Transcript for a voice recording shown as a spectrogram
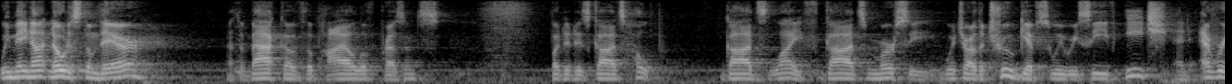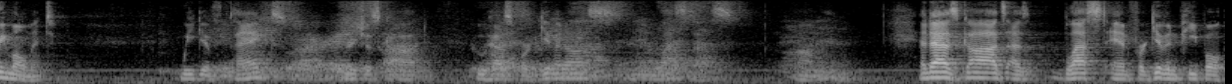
We may not notice them there the back of the pile of presents, but it is God's hope, God's life, God's mercy, which are the true gifts we receive each and every moment. We give thanks, our gracious God, who has forgiven us and blessed us. Amen. And as God's as blessed and forgiven people,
